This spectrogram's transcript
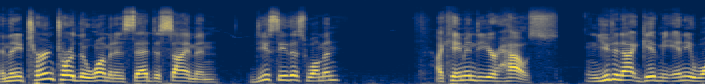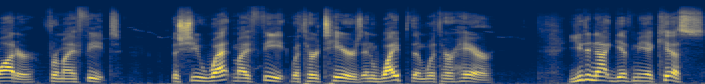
And then he turned toward the woman and said to Simon, Do you see this woman? I came into your house, and you did not give me any water for my feet, but she wet my feet with her tears and wiped them with her hair. You did not give me a kiss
